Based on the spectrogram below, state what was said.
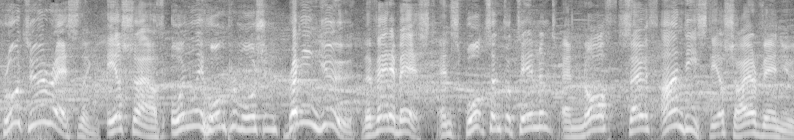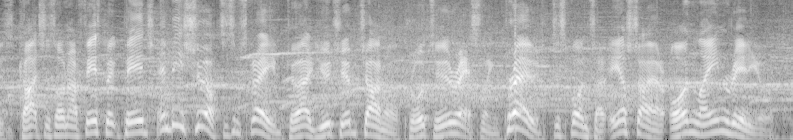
Pro 2 Wrestling, Ayrshire's only home promotion, bringing you the very best in sports entertainment in North, South, and East Ayrshire venues. Catch us on our Facebook page and be sure to subscribe to our YouTube channel, Pro 2 Wrestling, proud to sponsor Ayrshire Online Radio.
